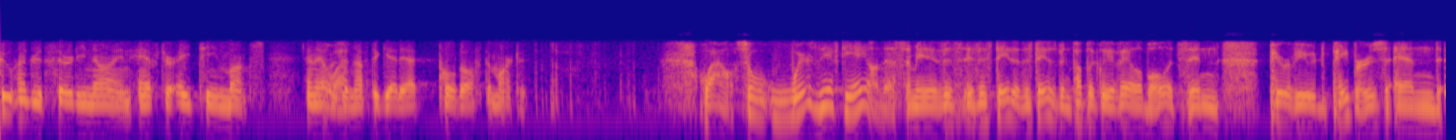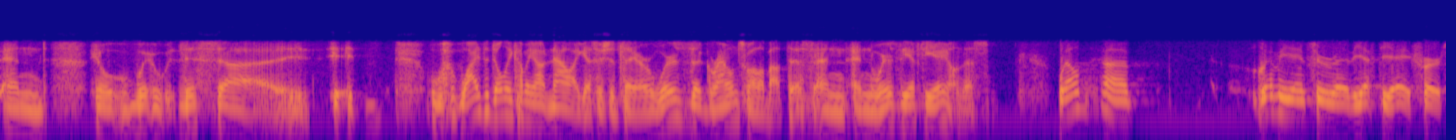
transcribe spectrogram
239 after 18 months, and that oh, was enough to get it pulled off the market. Wow. So where's the FDA on this? I mean, is this is this data? This data has been publicly available. It's in peer-reviewed papers, and and you know this. Uh, it, why is it only coming out now? I guess I should say, or where's the groundswell about this, and and where's the FDA on this? Well, uh, let me answer uh, the FDA first.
